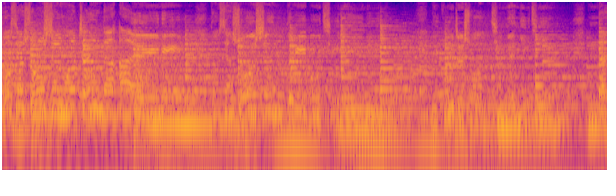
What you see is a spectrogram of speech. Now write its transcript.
多想说声说情缘已尽，难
